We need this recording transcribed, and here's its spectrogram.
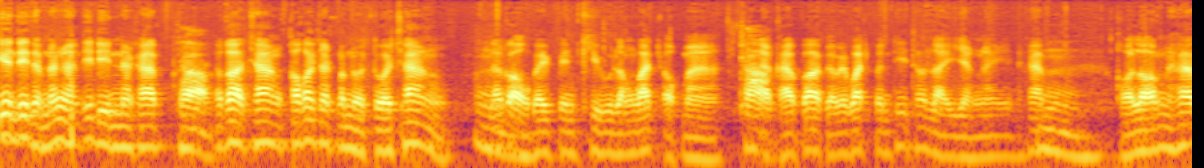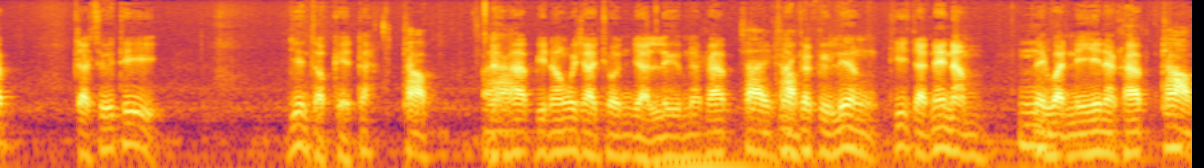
ยื่นที่สำนักงานที่ดินนะครับ ครับแล้วก็ช่างเขาก็จะกำหนดตัวช่าง อืมแล้วก็ออกไปเป็นคิวรางวัดออกมาครับนะครับว่าจะไปวัดพื้นที่เท่าไหร่ยังไงนะครับ อืม ขอร้องนะครับจะซื้อที่ยื่นสอบเขตนะครับ นะนะคครัรับบพี่น้องประชาชนอย่าลืมนะครับใช่ครับนั่นก็คือเรื่องที่จะแนะนำอืมในวันนี้นะครับครับ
